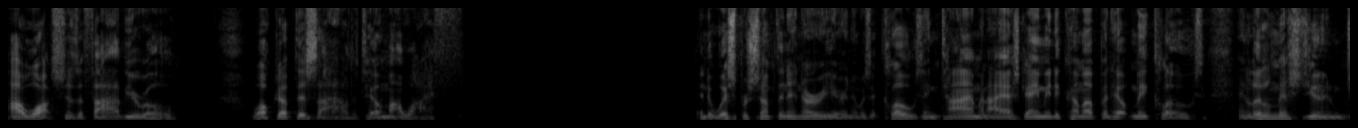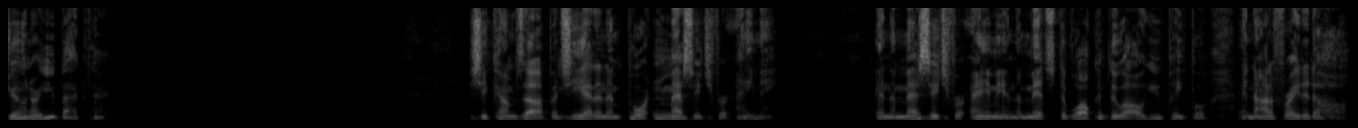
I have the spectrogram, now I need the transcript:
I watched as a five year old walked up this aisle to tell my wife and to whisper something in her ear. And it was at closing time, and I asked Amy to come up and help me close. And little Miss June, June, are you back there? She comes up and she had an important message for Amy. And the message for Amy, in the midst of walking through all you people and not afraid at all,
